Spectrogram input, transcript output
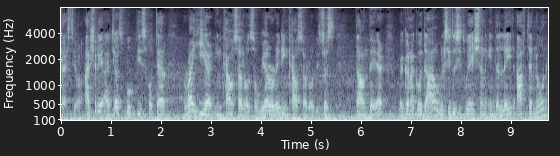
festival. Actually, I just booked this hotel right here in Khao San Road. So we are already in Khao San Road. It's just down there. We're gonna go down, we'll see the situation in the late afternoon,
